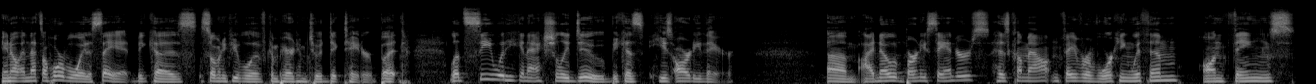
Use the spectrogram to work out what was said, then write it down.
You know, and that's a horrible way to say it because so many people have compared him to a dictator, but let's see what he can actually do because he's already there. Um, I know Bernie Sanders has come out in favor of working with him on things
